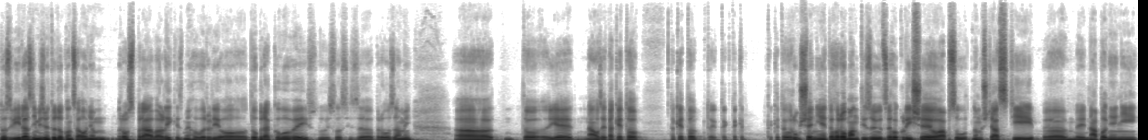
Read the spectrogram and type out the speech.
dosť výrazne. My sme tu dokonca o ňom rozprávali, keď sme hovorili o Dobrakovovej v súvislosti s prózami. Uh, to je naozaj takéto, takéto tak, tak, tak, takéto rušenie toho romantizujúceho kliše o absolútnom šťastí, e, naplnení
